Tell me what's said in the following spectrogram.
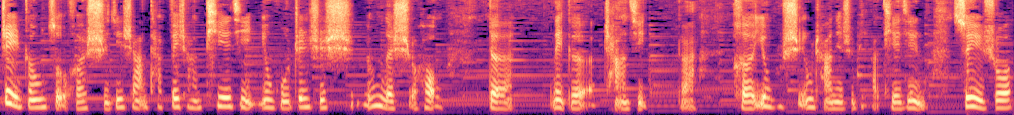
这种组合实际上它非常贴近用户真实使用的时候的那个场景，对吧？和用户使用场景是比较贴近的，所以说，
